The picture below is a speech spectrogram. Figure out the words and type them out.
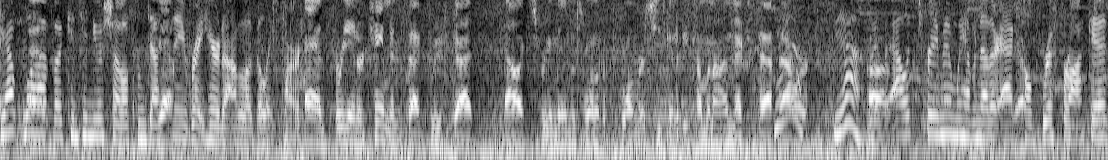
Yep, we'll have a continuous shuttle from Destiny right here to Onondaga Lake Park. and free entertainment. In fact, we've got Alex Freeman is one of the performers. She's going to be coming on next half hour. Yes, yeah. We have Uh, Alex Freeman. We have another act yeah. called Riff Rocket,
